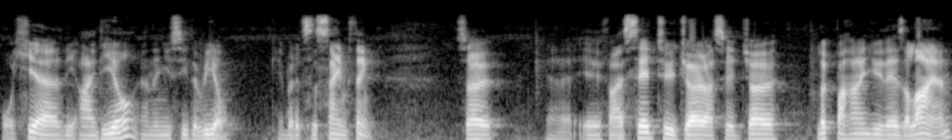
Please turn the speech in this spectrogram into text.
or hear the ideal and then you see the real. Okay, but it's the same thing. So uh, if I said to Joe, I said, Joe, look behind you, there's a lion.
